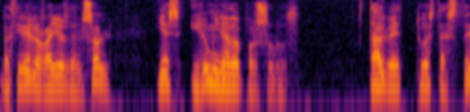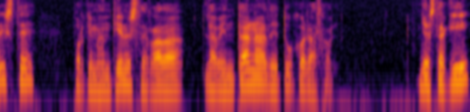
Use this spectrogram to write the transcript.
recibe los rayos del sol y es iluminado por su luz. Tal vez tú estás triste porque mantienes cerrada la ventana de tu corazón. Y hasta aquí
